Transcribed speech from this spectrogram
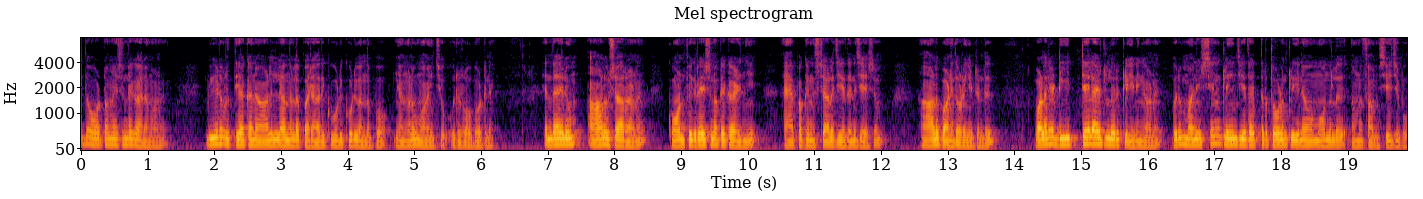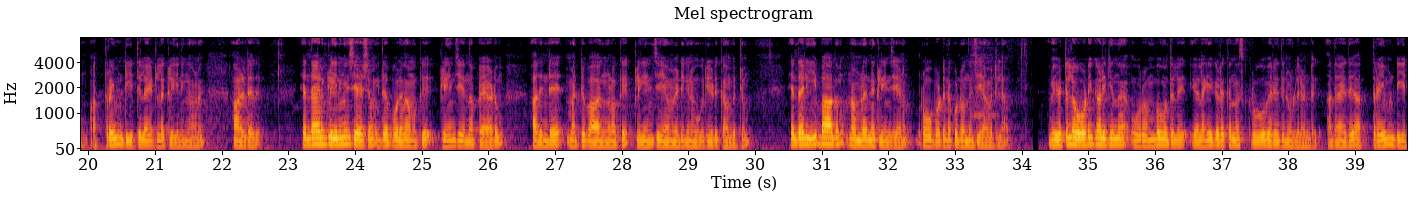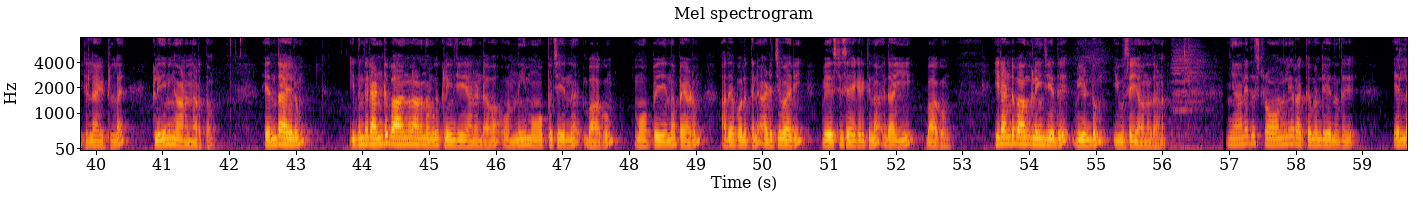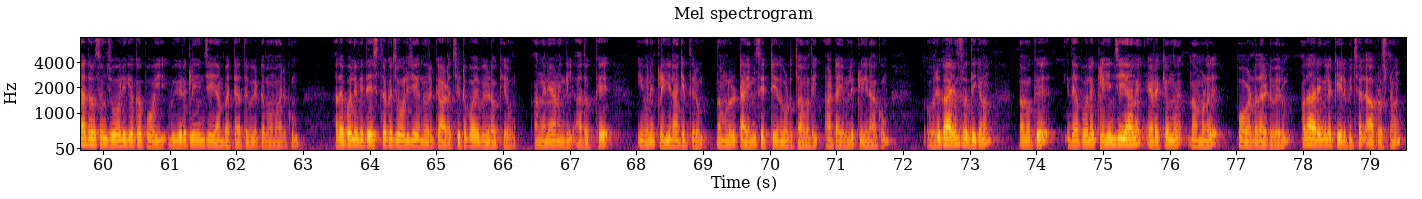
ഇത് ഓട്ടോമേഷന്റെ കാലമാണ്. വീട് വൃത്തിയാക്കാൻ ആളില്ല എന്നുള്ള പരാതി കൂടിക്കൂടി വന്നപ്പോൾ ഞങ്ങളും വാങ്ങിച്ചു ഒരു റോബോട്ടിനെ. എന്തായാലും ആൾ ഉഷാറാണ്. കോൺഫിഗറേഷനൊക്കെ കഴിഞ്ഞ് ആപ്പൊക്കെ ഇൻസ്റ്റാൾ ചെയ്തതിന് ശേഷം ആൾ പണി തുടങ്ങിയിട്ടുണ്ട്. വളരെ ഡീറ്റെയിൽ ആയിട്ടുള്ള ഒരു ക്ലീനിങ് ആണ്. ഒരു മനുഷ്യൻ ക്ലീൻ ചെയ്താൽ എത്രത്തോളം ക്ലീൻ ആവുമോ എന്നുള്ളത് നമ്മൾ സംശയിച്ചു പോകും അത്രയും ഡീറ്റെയിൽ ആയിട്ടുള്ള ക്ലീനിങ് ആണ് ആളുടേത്. എന്തായാലും ക്ലീനിങ്ങിന് ശേഷം ഇതേപോലെ നമുക്ക് ക്ലീൻ ചെയ്യുന്ന പാഡും അതിന്റെ മറ്റു ഭാഗങ്ങളൊക്കെ ക്ലീൻ ചെയ്യാൻ വേണ്ടി ഇങ്ങനെ ഊരിയെടുക്കാൻ പറ്റും. എന്തായാലും ഈ ഭാഗം നമ്മൾ തന്നെ ക്ലീൻ ചെയ്യണം. റോബോട്ടിനെ കൊണ്ടൊന്നും ചെയ്യാൻ പറ്റില്ല. വീട്ടിൽ ഓടി കളിക്കുന്ന ഉറുമ്പ് മുതൽ ഇളകി കിടക്കുന്ന സ്ക്രൂ വരെ ഇതിനുള്ളിലുണ്ട്. അതായത് അത്രയും ഡീറ്റെയിൽ ആയിട്ടുള്ള ക്ലീനിങ് ആണെന്നർത്ഥം എന്തായാലും ഇതിന്റെ രണ്ട് ഭാഗങ്ങളാണ് നമുക്ക് ക്ലീൻ ചെയ്യാനുണ്ടാവുക. ഒന്ന് ഈ മോപ്പ് ചെയ്യുന്ന ഭാഗവും മോപ്പ് ചെയ്യുന്ന പാഡും അതേപോലെ തന്നെ അടിച്ചു വാരി വേസ്റ്റ് ശേഖരിക്കുന്ന ഇതാ ഈ ഭാഗവും. ഈ രണ്ട് ഭാഗം ക്ലീൻ ചെയ്ത് വീണ്ടും യൂസ് ചെയ്യാവുന്നതാണ്. ഞാനിത് സ്ട്രോങ്ലി റെക്കമെൻഡ് ചെയ്യുന്നത് എല്ലാ ദിവസവും ജോലിക്കൊക്കെ പോയി വീട് ക്ലീൻ ചെയ്യാൻ പറ്റാത്ത വീട്ടമ്മമാർക്കും അതേപോലെ വിദേശത്തൊക്കെ ജോലി ചെയ്യുന്നവർക്ക് അടച്ചിട്ട് പോയ വീടൊക്കെ ആവും. അങ്ങനെയാണെങ്കിൽ അതൊക്കെ ഇവന് ക്ലീൻ ആക്കി തരും. നമ്മളൊരു ടൈം സെറ്റ് ചെയ്ത് കൊടുത്താൽ മതി. ആ ടൈമിൽ ക്ലീൻ ആക്കും. ഒരു കാര്യം ശ്രദ്ധിക്കണം. നമുക്ക് ഇതേപോലെ ക്ലീൻ ചെയ്യാൻ ഇടയ്ക്കൊന്ന് നമ്മൾ പോകേണ്ടതായിട്ട് വരും. അതാരെങ്കിലുമൊക്കെ ഏൽപ്പിച്ചാൽ ആ പ്രശ്നവും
